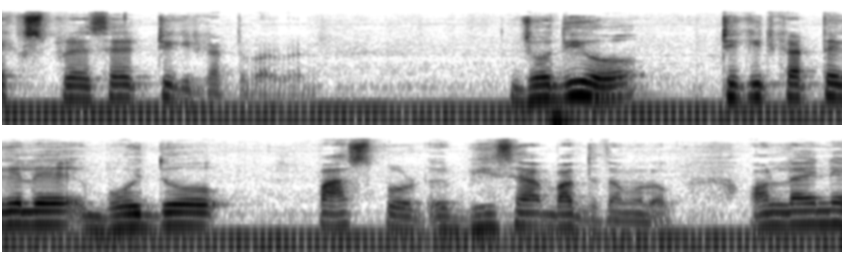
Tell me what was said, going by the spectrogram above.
এক্সপ্রেসের টিকিট কাটতে পারবেন। যদিও টিকিট কাটতে গেলে বৈধ পাসপোর্ট, ভিসা বাধ্যতামূলক। অনলাইনে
